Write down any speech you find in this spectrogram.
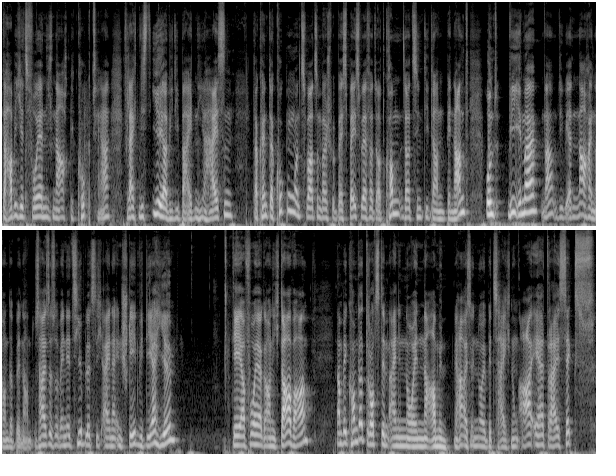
da habe ich jetzt vorher nicht nachgeguckt. Ja. Vielleicht wisst ihr ja, wie die beiden hier heißen. Da könnt ihr gucken und zwar zum Beispiel bei spaceweather.com, dort sind die dann benannt und wie immer, na, die werden nacheinander benannt. Das heißt also, wenn jetzt hier plötzlich einer entsteht wie der hier, der ja vorher gar nicht da war, dann bekommt er trotzdem einen neuen Namen, ja, also eine neue Bezeichnung. AR36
